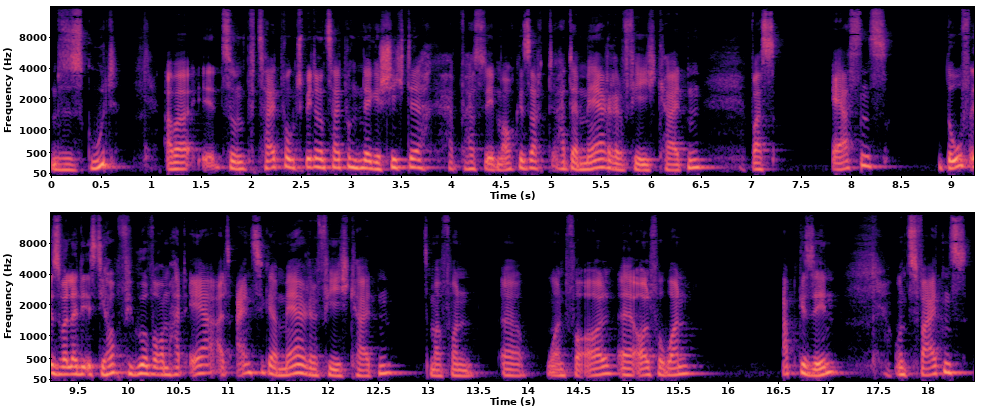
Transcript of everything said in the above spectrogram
Und das ist gut. Aber äh, zum Zeitpunkt, späteren Zeitpunkt in der Geschichte, hast du eben auch gesagt, hat er mehrere Fähigkeiten, was erstens doof ist, weil er ist die Hauptfigur. Warum hat er als einziger mehrere Fähigkeiten? Jetzt mal von äh, One for All, äh, All for One abgesehen. Und zweitens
